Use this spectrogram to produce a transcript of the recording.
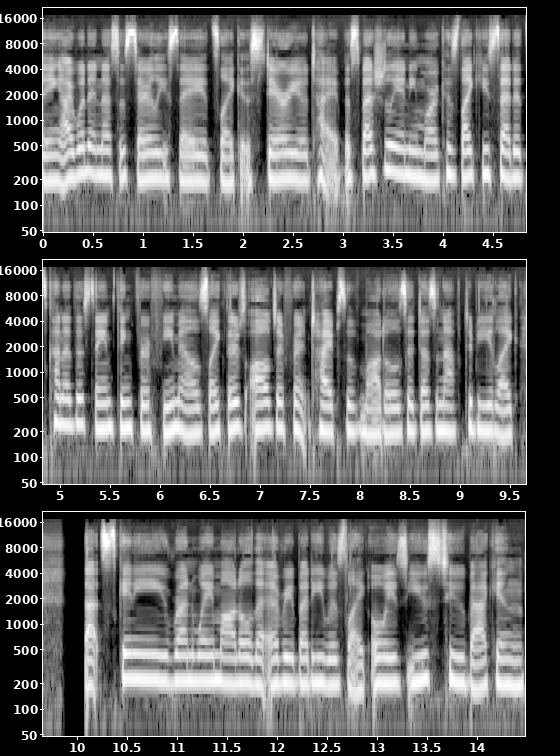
thing. I wouldn't necessarily say it's like a stereotype, especially anymore cuz like you said it's kind of the same thing for females. Like there's all different types of models. It doesn't have to be like that skinny runway model that everybody was like always used to back in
